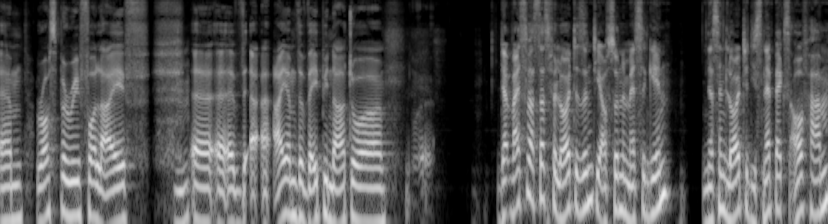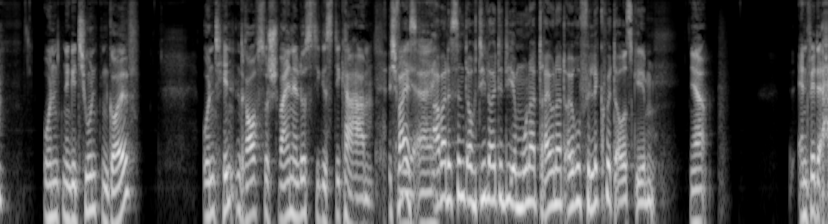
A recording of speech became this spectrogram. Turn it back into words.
ähm, Raspberry for Life, Mhm. äh, äh, äh, I am the Vapinator, Da, weißt du, was das für Leute sind, die auf so eine Messe gehen? Das sind Leute, die Snapbacks aufhaben und einen getunten Golf und hinten drauf so schweinelustige Sticker haben. Ich weiß, Die, äh, aber das sind auch die Leute, die im Monat 300 Euro für Liquid ausgeben. Ja. Entweder,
